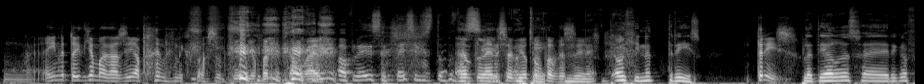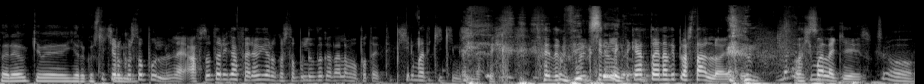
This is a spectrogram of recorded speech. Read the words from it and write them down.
Ναι. Είναι το ίδιο μαγαζί, απλά είναι ανοιχτό σε δύο διαφορετικά μέρη. Απλά είναι σε τέσσερις τοποθεσίες. Απλά είναι σε δύο τοποθεσίες. Όχι, είναι τρεις. Τρεις. Πλατεία Όλγα, Ρίκα Φεραίου και Και Γεροκοστοπούλου. Γεροκοστοπούλου. Ναι. Αυτό το Ρίγα Φεραίου Γεροκοστοπούλου δεν το κατάλαβα ποτέ. Τι επιχειρηματική κίνηση είναι αυτή. Δεν Το- ξέρω. Κυριολεκτικά είναι το ένα δίπλα στο άλλο, έτσι. Όχι μαλακίες. Ξέρω,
